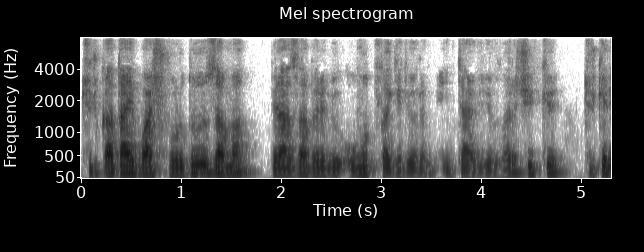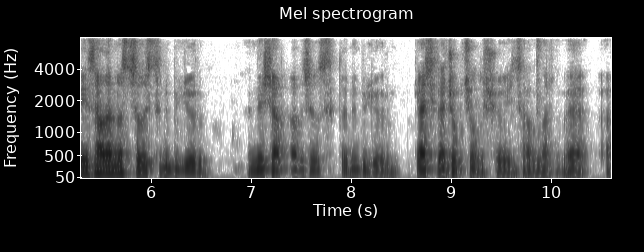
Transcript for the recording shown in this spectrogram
Türk aday başvurduğu zaman biraz daha böyle bir umutla giriyorum interview'lara. Çünkü Türkiye'de insanlar nasıl çalıştığını biliyorum ne şartlarda çalıştıklarını biliyorum. Gerçekten çok çalışıyor insanlar ve e,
